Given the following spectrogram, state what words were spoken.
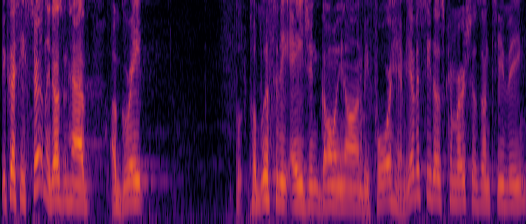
Because he certainly doesn't have a great publicity agent going on before him. You ever see those commercials on TV?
